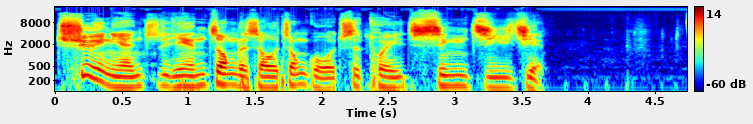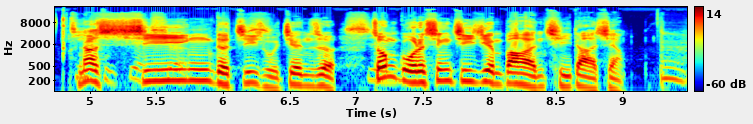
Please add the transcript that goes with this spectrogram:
去年年中的时候，中国是推新基建，那新的基础建设，中国的新基建包含七大项。嗯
